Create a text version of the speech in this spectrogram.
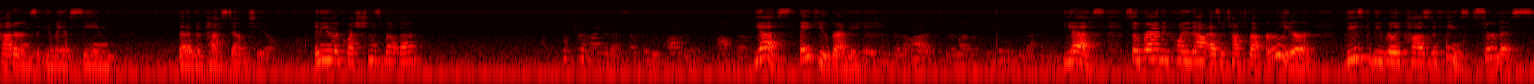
patterns that you may have seen that have been passed down to you. Any other questions about that? Just a reminder that some can be positive also. Yes, thank you, Brandy. For the arts love of community, that kind of. Yes. So Brandy pointed out, as we talked about earlier, these could be really positive things: service,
